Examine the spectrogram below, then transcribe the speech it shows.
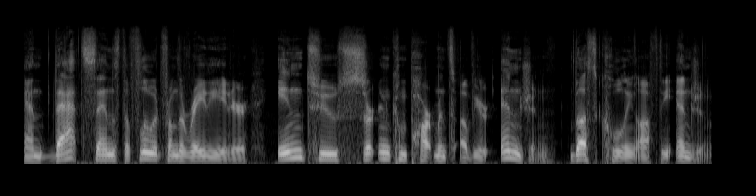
And that sends the fluid from the radiator into certain compartments of your engine, thus cooling off the engine.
